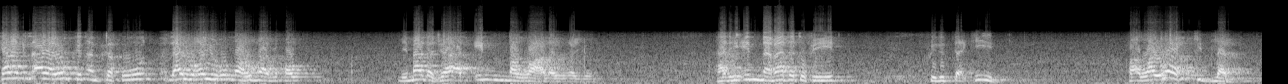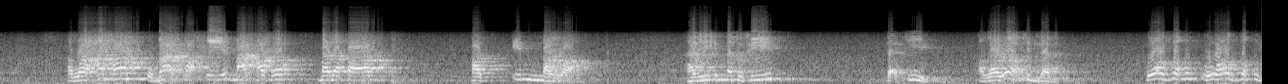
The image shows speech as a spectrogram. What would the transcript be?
كانت الآية يمكن أن تكون لا يغير الله ما بقول لماذا جاءت؟ إن الله لا يغير. هذه إن ماذا تفيد؟ تفيد التأكيد. فالله يؤكد لنا الله حصر ومع التحصيل مع الحصر ماذا قال؟ قال إن الله هذه إن تفيد تأكيد الله يؤكد لنا هو أصدق, هو أصدق.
